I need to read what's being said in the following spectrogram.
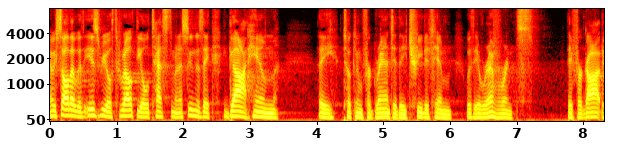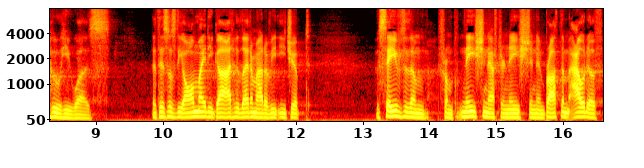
And we saw that with Israel throughout the Old Testament. As soon as they got him, they took him for granted. They treated him with irreverence. They forgot who he was, that this was the Almighty God who led them out of Egypt, who saved them from nation after nation and brought them out of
